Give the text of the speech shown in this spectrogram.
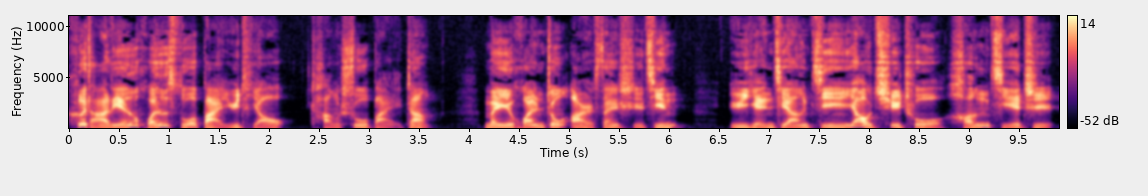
可打连环索百余条。”长数百丈，每环重二三十斤。于沿江紧要去处横截之，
